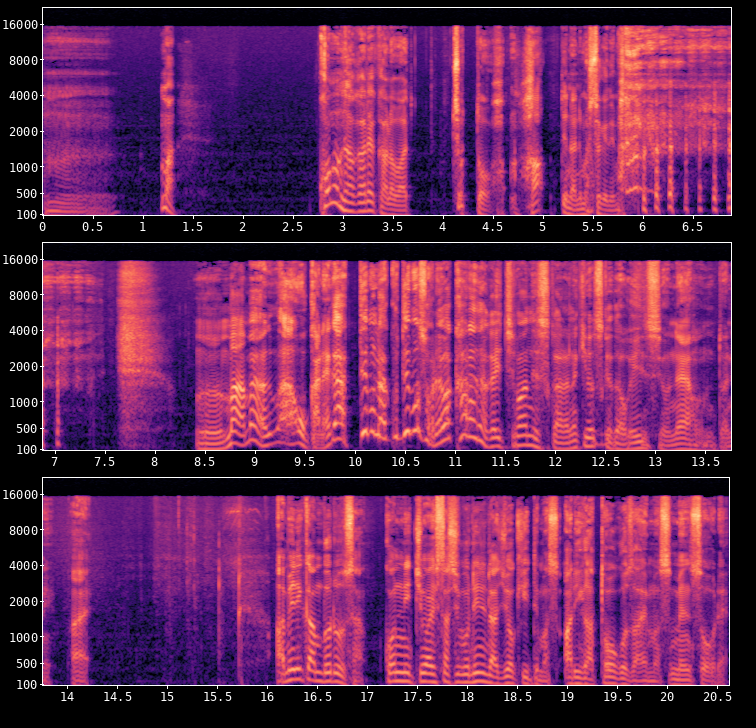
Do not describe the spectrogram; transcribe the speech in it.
うん。まあこの流れからはちょっとはってなりましたけど今。うん、まあまあ、まあ、お金があってもなくてもそれは体が一番ですからね。気をつけた方がいいですよね本当に。はい。アメリカンブルーさん。こんにちは久しぶりにラジオ聞いてます。ありがとうございますメンソーレ。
